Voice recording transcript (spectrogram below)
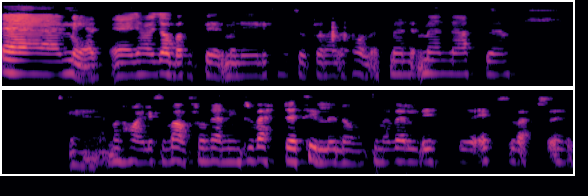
eh, mer. Eh, jag har jobbat med spel men det är ju liksom också från andra hållet. Men, men att eh, eh man har ju liksom allt från den introverte till de som är väldigt eh, extrovert eh,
